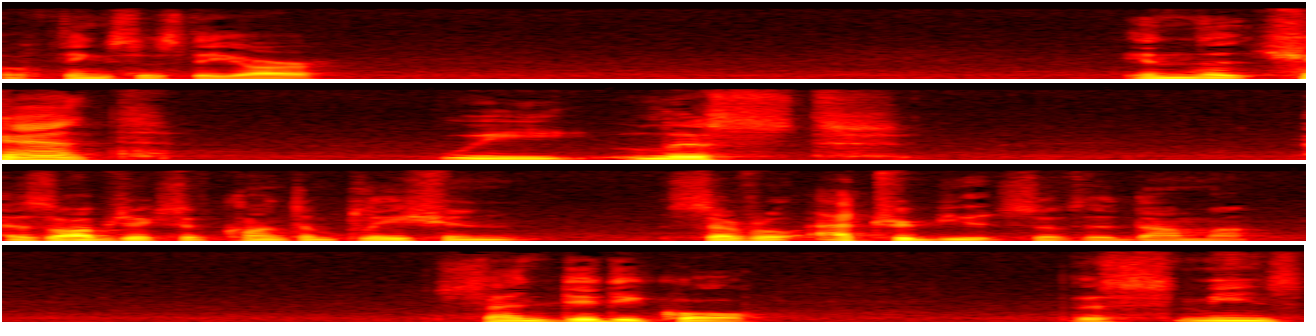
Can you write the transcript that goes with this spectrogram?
of things as they are. In the chant, we list as objects of contemplation several attributes of the Dhamma. Sanditthiko, this means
